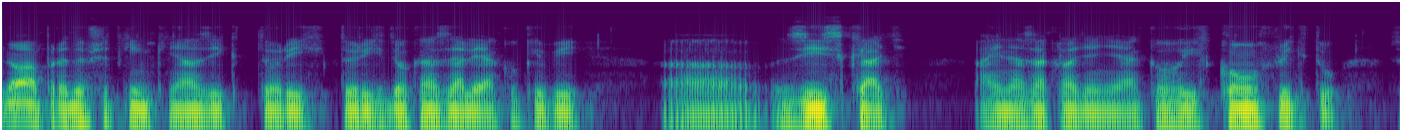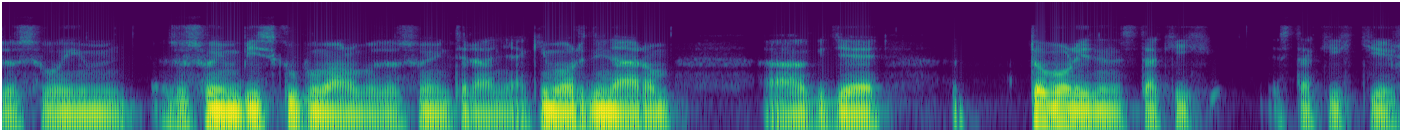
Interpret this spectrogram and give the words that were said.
No a predovšetkým kňazi, ktorých, ktorých dokázali ako keby získať aj na základe nejakého ich konfliktu so svojím, so svojím biskupom alebo so svojím teda nejakým ordinárom, kde to bol jeden z takých, z takých tiež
